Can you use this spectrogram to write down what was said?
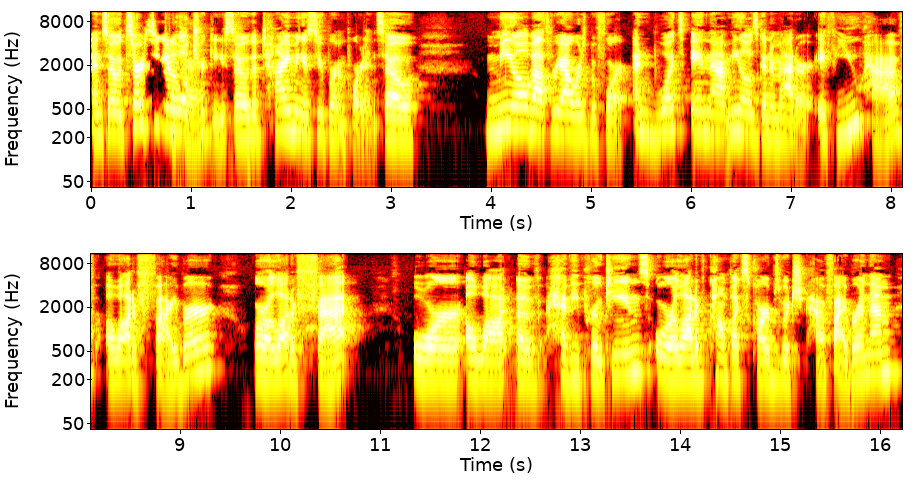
And so it starts to get a okay. little tricky. So the timing is super important. So meal about three hours before. And what's in that meal is going to matter. If you have a lot of fiber or a lot of fat or a lot of heavy proteins or a lot of complex carbs, which have fiber in them,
